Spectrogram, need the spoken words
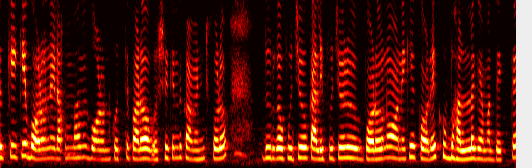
তো কে কে বরণ এরকমভাবে বরণ করতে পারো অবশ্যই কিন্তু কমেন্ট করো। দুর্গা পুজো, কালী পুজোর বরণও অনেকে করে, খুব ভালো লাগে আমার দেখতে।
